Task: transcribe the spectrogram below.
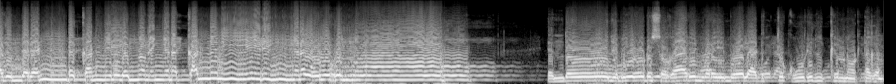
അതിന്റെ രണ്ട് കണ്ണിൽ നിന്നും ഇങ്ങനെ കണ്ണുനീരിങ്ങനെ ഒഴുകുന്നു. എന്തോ നബിയോട് സ്വകാര്യം പറയുമ്പോൾ അടുത്ത് കൂടി നിൽക്കുന്ന ഒട്ടകം.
